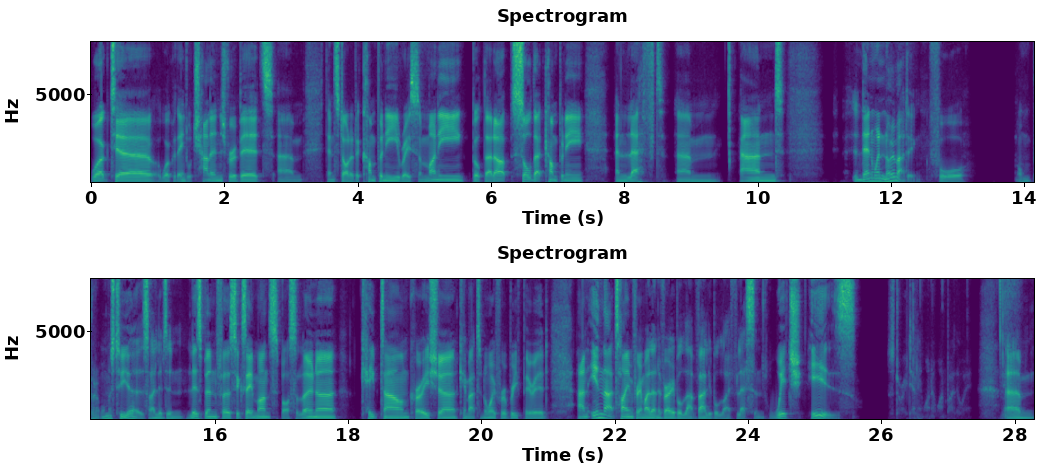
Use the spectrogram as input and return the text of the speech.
worked here, worked with Angel Challenge for a bit, um, then started a company, raised some money, built that up, sold that company, and left. Um, and then went nomading for almost two years. I lived in Lisbon for six, eight months, Barcelona, Cape Town, Croatia, came back to Norway for a brief period. And in that time frame, I learned a very valuable, valuable life lesson, which is storytelling 101, by the way. um,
